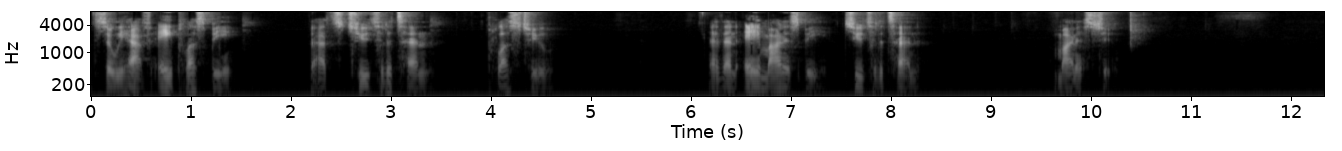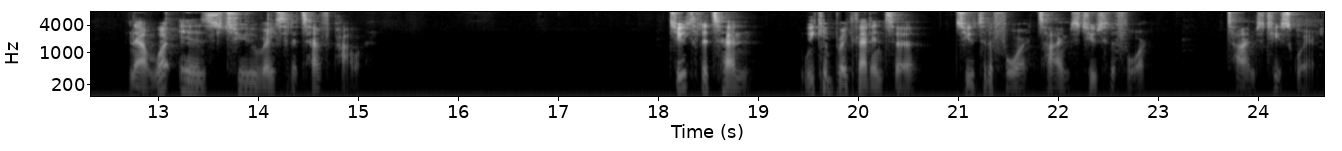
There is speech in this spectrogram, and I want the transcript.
So we have a plus b, that's 2 to the 10 plus 2, and then a minus b, 2 to the 10 minus 2. Now, what is 2 raised to the 10th power? 2 to the 10, we could break that into 2 to the 4 times 2 to the 4 times 2 squared.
